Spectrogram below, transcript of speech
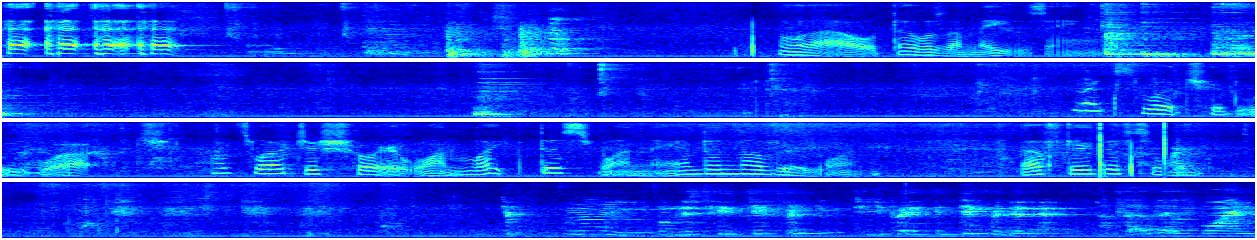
my tasks. wow, that was amazing. Next, what should we watch? Let's watch a short one, like this one, and another one. After this one. Mmm, well, this tastes different. Did you put anything different in it? I put a bit of wine.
